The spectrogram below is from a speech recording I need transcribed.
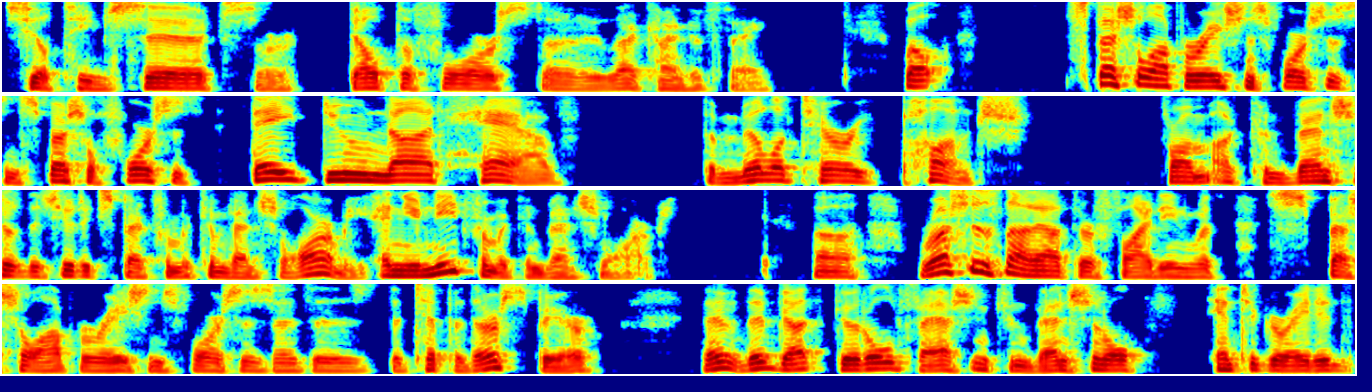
SEAL Team Six or Delta Force, uh, that kind of thing. Well, special operations forces and special forces they do not have the military punch from a conventional that you'd expect from a conventional army, and you need from a conventional army. Uh, Russia's not out there fighting with special operations forces at the, the tip of their spear. They've, they've got good old fashioned conventional integrated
